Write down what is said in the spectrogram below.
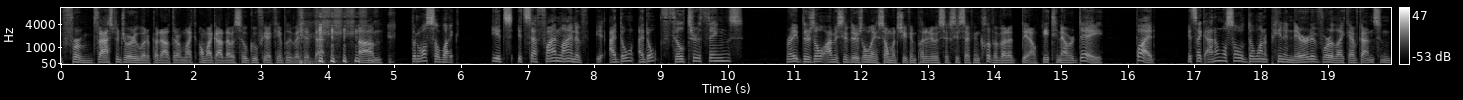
for vast majority of what I put out there, I'm like, oh my god, that was so goofy. I can't believe I did that. um, but also like, it's it's that fine line of I don't I don't filter things, right? There's all obviously there's only so much you can put into a 60 second clip about a you know 18 hour day, but it's like I don't also don't want to paint a narrative where like I've gotten some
